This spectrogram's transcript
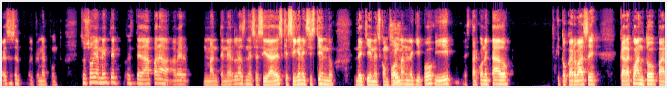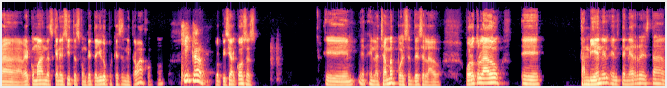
Ese es el, el primer punto. Entonces, obviamente, pues, te da para, a ver, mantener las necesidades que siguen existiendo de quienes conforman sí. el equipo y estar conectado y tocar base cada cuanto para ver cómo andas, qué necesitas, con qué te ayudo, porque ese es mi trabajo, ¿no? Sí, claro. Propiciar cosas. Eh, en, en, la chamba, pues, de ese lado. Por otro lado, eh, también el, el tener esta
